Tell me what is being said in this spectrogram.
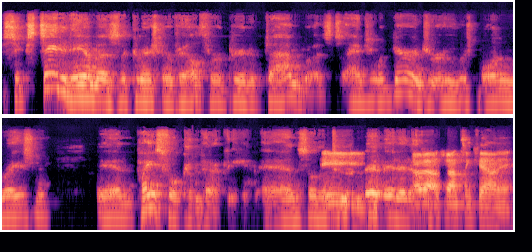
succeeded him as the commissioner of health for a period of time was Angela Dearinger, who was born and raised in, in Paintsville, Kentucky. And so the hey, two of them ended up. Johnson County.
